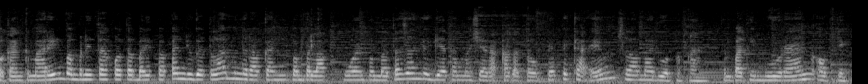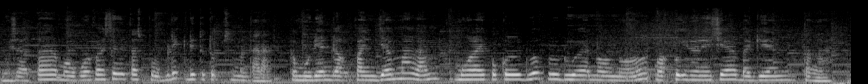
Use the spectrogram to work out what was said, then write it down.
Pekan kemarin, pemerintah kota Balikpapan juga telah menerapkan pemberlakuan pembatasan kegiatan masyarakat atau PPKM selama dua pekan. Tempat hiburan, objek wisata, maupun fasilitas publik ditutup sementara. Kemudian dilakukan jam malam mulai pukul 22.00 waktu Indonesia bagian tengah.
